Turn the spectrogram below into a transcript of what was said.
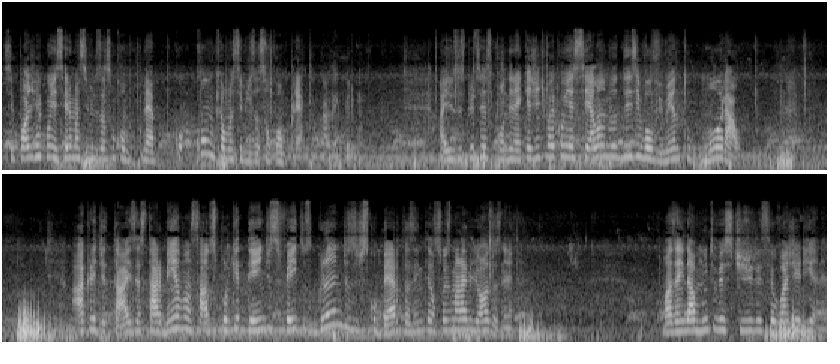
se pode reconhecer uma civilização né, como que é uma civilização completa? O Kardec pergunta. Aí os espíritos respondem né, que a gente vai conhecer ela no desenvolvimento moral. Né? Acreditais estar bem avançados porque tendes feito grandes descobertas e intenções maravilhosas, né? Mas ainda há muito vestígio de selvageria, né?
